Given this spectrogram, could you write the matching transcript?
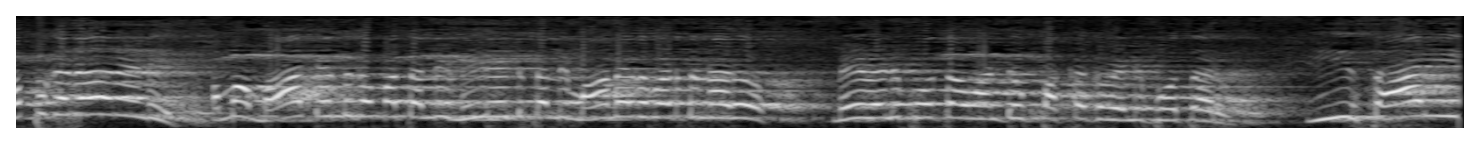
తప్పు కదా అనండి. అమ్మ మాకెందుకమ్మ తల్లి? మీరేంటి తల్లి? మా మీద పడుతున్నారు. మేము వెళ్ళిపోతాం అంటూ పక్కకు వెళ్ళిపోతారు. ఈసారి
